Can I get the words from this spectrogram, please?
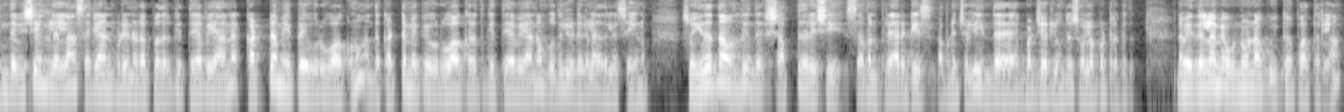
இந்த விஷயங்கள் எல்லாம் சரியானபடி நடப்பதற்கு தேவையான கட்டமைப்பை உருவாக்கணும். அந்த கட்டமைப்பை உருவாக்குறதுக்கு தேவையான முதலீடுகளை அதில் செய்யணும். ஸோ இதை தான் வந்து இந்த சப்த ரிஷி செவன் ப்ரையாரிட்டிஸ் அப்படின்னு சொல்லி இந்த பட்ஜெட்டில் வந்து சொல்லப்பட்டிருக்குது. நம்ம இதெல்லாமே ஒன்று ஒன்றா குயிக்காக பார்த்துடலாம்.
